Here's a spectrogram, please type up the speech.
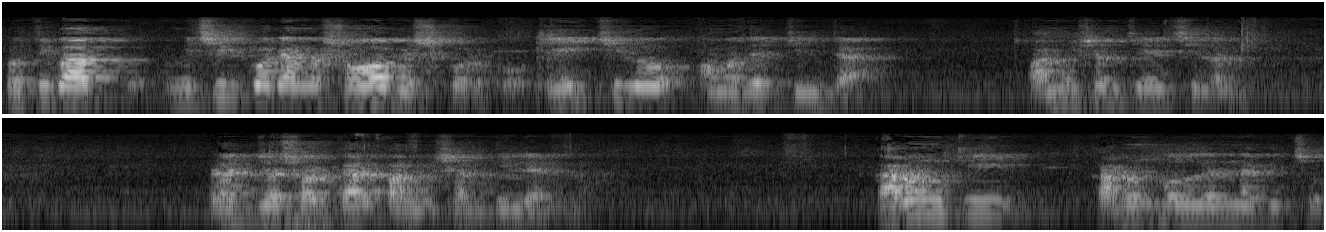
প্রতিবাদ মিছিল করে আমরা সমাবেশ করব। এই ছিল আমাদের চিন্তা। পারমিশন চেয়েছিলাম। রাজ্য সরকার পারমিশন দিলেন না। কারণ কি? কারণ বললেন না কিছু।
